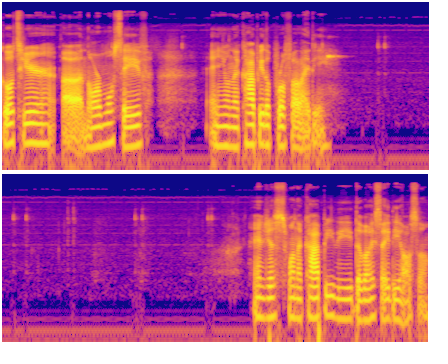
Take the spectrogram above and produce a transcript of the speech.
go to your uh, normal save. And you want to copy the profile ID. And just want to copy the device ID also.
